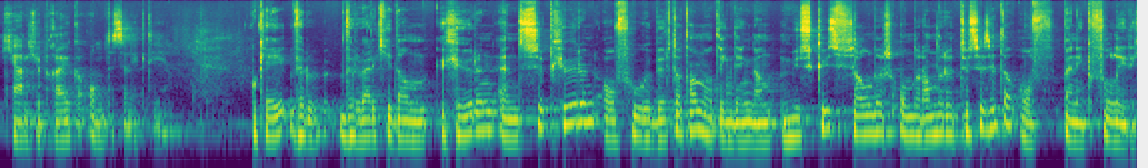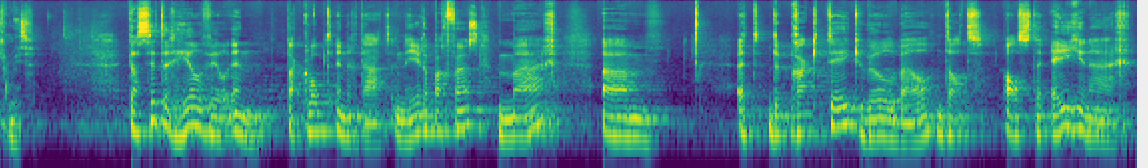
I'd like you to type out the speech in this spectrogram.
gaan gebruiken om te selecteren. Oké, okay, ver, verwerk je dan geuren en subgeuren? Of hoe gebeurt dat dan? Want ik denk dan muskus zal er onder andere tussen zitten. Of ben ik volledig mis? Dat zit er heel veel in. Dat klopt inderdaad. Een herenparfums. Maar um, het, de praktijk wil wel dat als de eigenaar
